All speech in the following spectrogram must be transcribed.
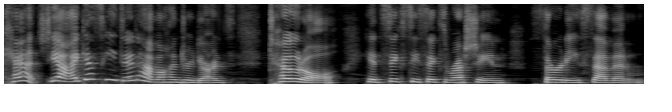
catch. Yeah, I guess he did have 100 yards total. He had 66 rushing, 37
